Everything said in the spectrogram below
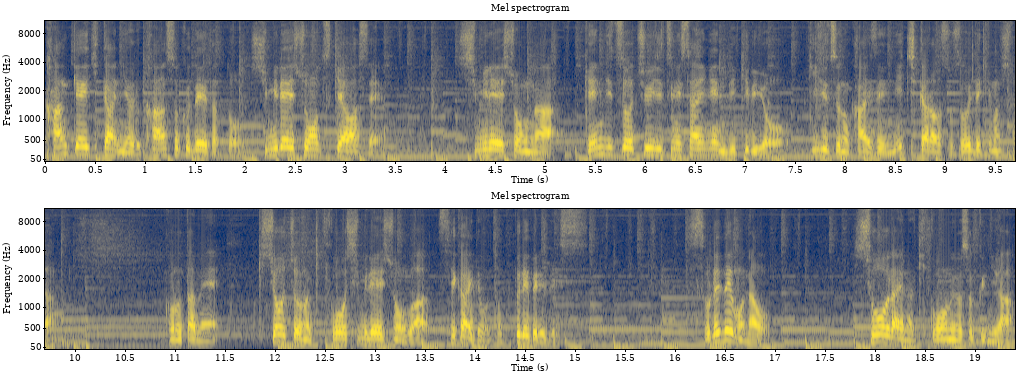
関係機関による観測データとシミュレーションを付け合わせシミュレーションが現実を忠実に再現できるよう技術の改善に力を注いできました。このため気象庁の気候シミュレーションは世界でもトップレベルです。それでもなお将来の気候の予測には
